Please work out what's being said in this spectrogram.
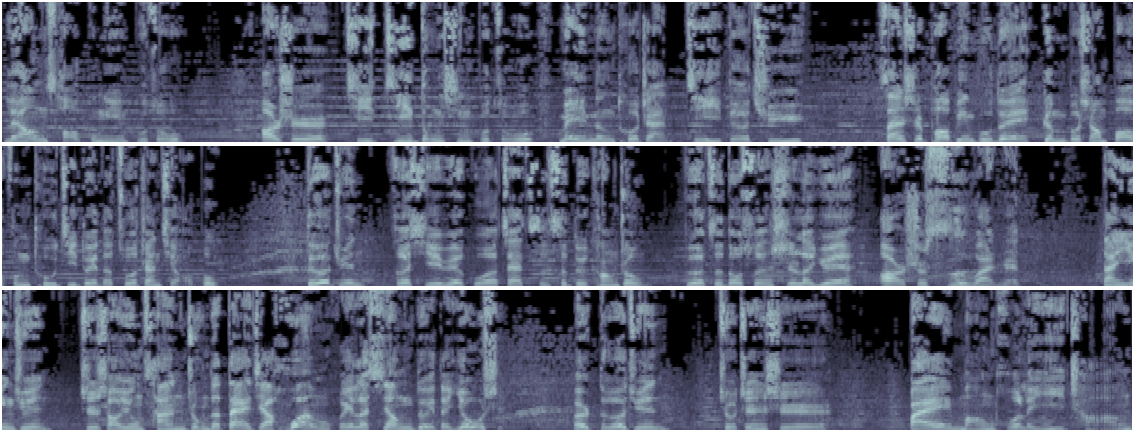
粮草供应不足；二是其机动性不足，没能拓展既得区域。三是炮兵部队跟不上暴风突击队的作战脚步，德军和协约国在此次对抗中各自都损失了约二十四万人，但英军至少用惨重的代价换回了相对的优势，而德军就真是白忙活了一场。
